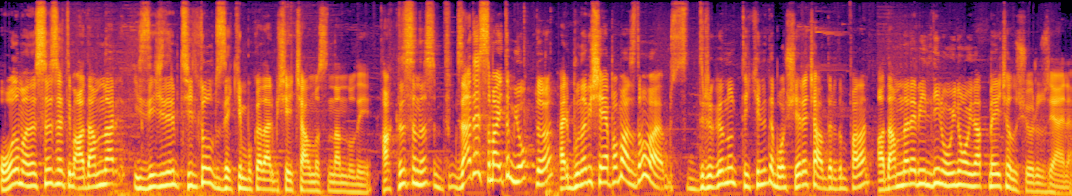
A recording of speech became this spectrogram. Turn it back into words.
Oğlum anasını satayım adamlar izleyicilerim tilt oldu Zek'in bu kadar bir şey çalmasından dolayı. Haklısınız. Zaten smite'ım yoktu. Hani buna bir şey yapamazdım ama Dragon'un tekini de boş yere çaldırdım falan. Adamlara bildiğin oyunu oynatmaya çalışıyoruz yani.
